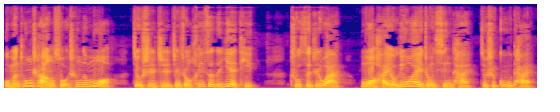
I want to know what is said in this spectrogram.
我们通常所称的墨，就是指这种黑色的液体。除此之外，墨还有另外一种形态，就是固态。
